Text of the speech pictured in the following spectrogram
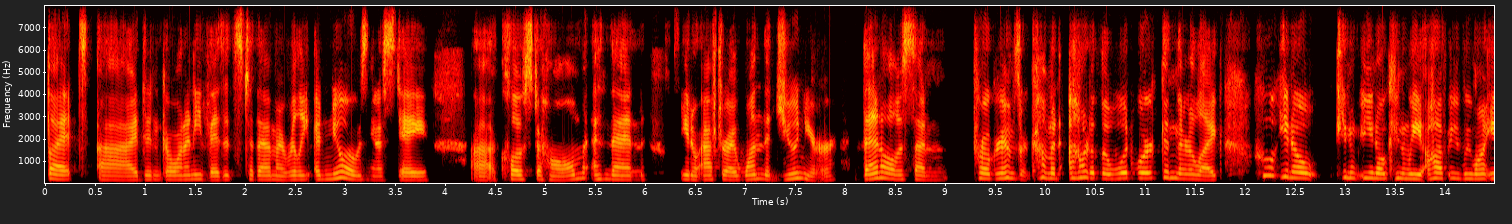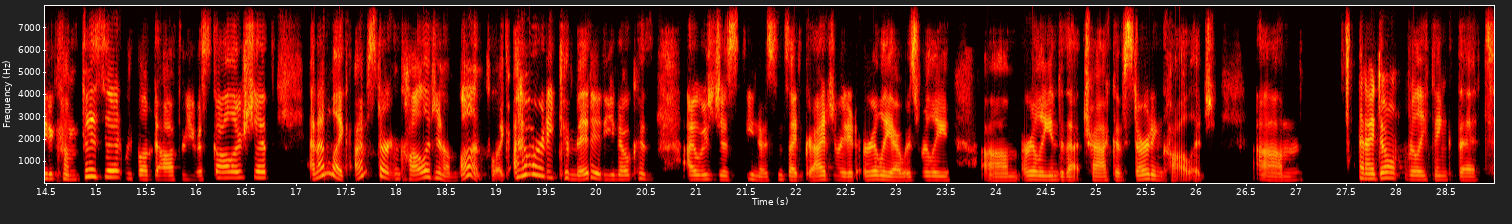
but uh, i didn't go on any visits to them. I really i knew i was going to stay uh, close to home and then you know after i won the junior then all of a sudden programs are coming out of the woodwork and they're like who you know can you know can we offer we want you to come visit we'd love to offer you a scholarship. And i'm like i'm starting college in a month like i'm already committed you know because i was just you know since i'd graduated early i was really um, early into that track of starting college. Um, and i don't really think that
